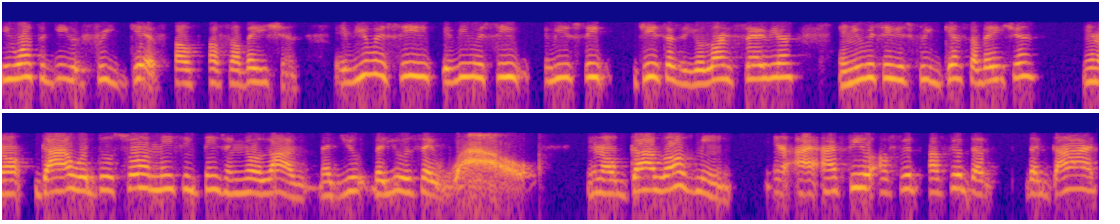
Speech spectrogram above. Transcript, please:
He wants to give you a free gift of, of salvation. If you receive if you receive if you receive Jesus as your Lord and Savior, and you receive His free gift salvation, you know God will do so amazing things in your life that you that you will say, "Wow, you know God loves me." You know, I I feel I feel I feel that that God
